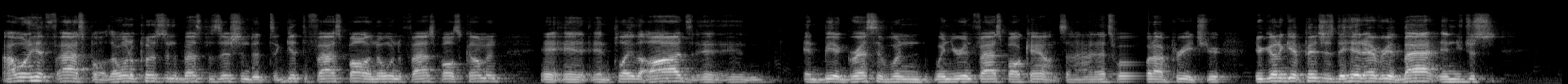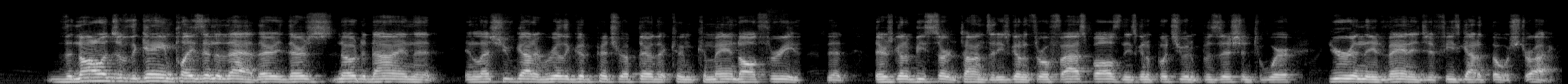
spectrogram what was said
I want to hit fastballs. I want to put us in the best position to, to get the fastball and know when the fastball's coming and, and, and play the odds and, and, and be aggressive when when you're in fastball counts. Uh, that's what, what I preach. You're you're going to get pitches to hit every at bat, and you just the knowledge of the game plays into that. There there's no denying that unless you've got a really good pitcher up there that can command all three, that there's going to be certain times that he's going to throw fastballs and he's going to put you in a position to where you're in the advantage if he's got to throw a strike.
